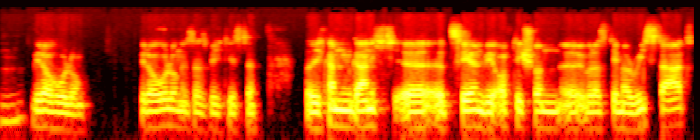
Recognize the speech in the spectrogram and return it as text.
Mhm. Wiederholung. Wiederholung ist das Wichtigste. Also ich kann gar nicht äh, erzählen, wie oft ich schon äh, über das Thema Restart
